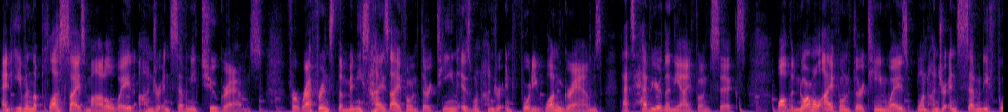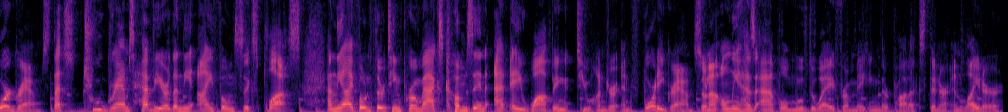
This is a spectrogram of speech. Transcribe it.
and even the plus size model weighed 172 grams. For reference, the mini sized iPhone 13 is 141 grams, that's heavier than the iPhone 6, while the normal iPhone 13 weighs 174 grams. That's 2 grams heavier than the iPhone 6 Plus. And the iPhone 13 Pro Max comes in at a whopping 240 grams. So not only has Apple moved away from making their products thinner and lighter,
